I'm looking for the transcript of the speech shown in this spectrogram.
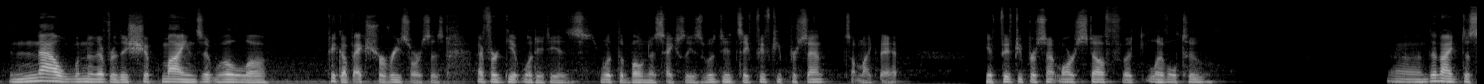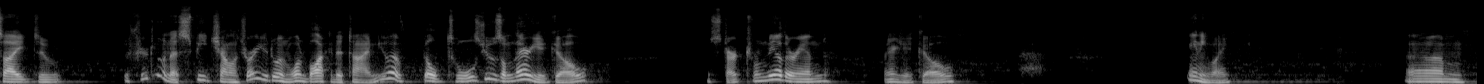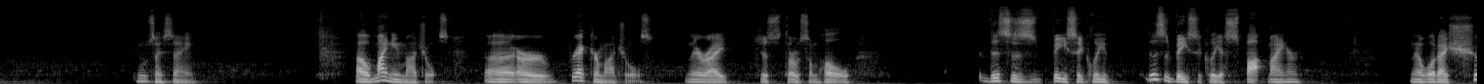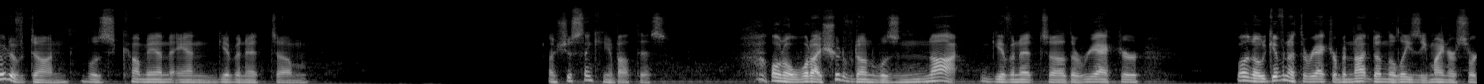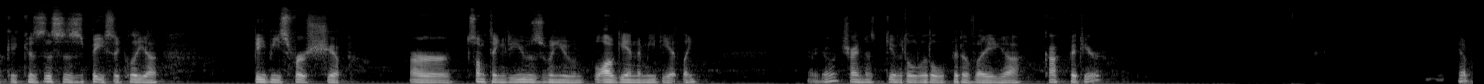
And now, whenever this ship mines, it will uh, pick up extra resources. I forget what it is, what the bonus actually is. What did it say, 50%? Something like that. You have 50% more stuff at level 2. Uh, then I decide to... If you're doing a speed challenge, why are you doing one block at a time? You have build tools, use them. There you go. Start from the other end. There you go. Anyway. Um... What was I saying? Oh, mining modules. Uh, or reactor modules. There I just throw some hull. This is basically this is basically a spot miner. Now what I should have done was come in and given it um I was just thinking about this. Oh no, what I should have done was not given it uh, the reactor well no, given it the reactor but not done the lazy miner circuit because this is basically a baby's first ship or something to use when you log in immediately. There we go, trying to give it a little bit of a uh, cockpit here. Yep.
